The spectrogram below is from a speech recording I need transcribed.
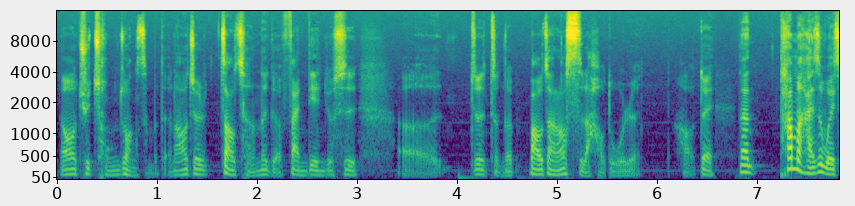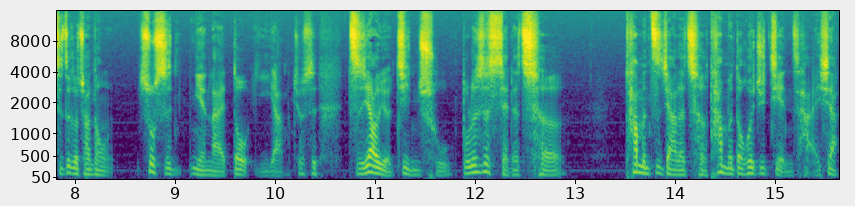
然后去冲撞什么的，然后就造成那个饭店就是呃，就整个爆炸，然后死了好多人。好，对，那他们还是维持这个传统，数十年来都一样，就是只要有进出，不论是谁的车，他们自家的车，他们都会去检查一下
